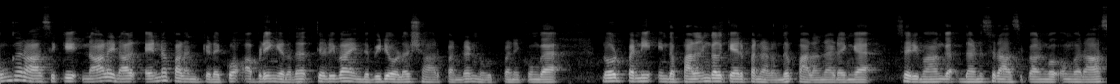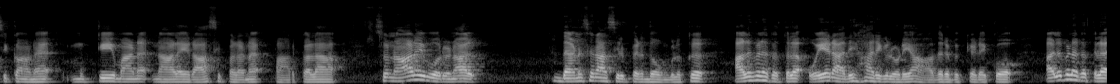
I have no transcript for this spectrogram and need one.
உங்கள் ராசிக்கு நாளை நாள் என்ன பலன் கிடைக்கும் அப்படிங்கிறத தெளிவாக இந்த வீடியோவில் ஷேர் பண்ணுறேன் நோட் பண்ணிக்கோங்க. நோட் பண்ணி இந்த பலன்களுக்கு ஏற்ப நடந்து பலனடைங்க சரி வாங்க. தனுசு ராசிக்காரங்க உங்கள் ராசிக்கான முக்கியமான நாளை ராசி பலனை பார்க்கலாம். ஸோ நாளை ஒரு நாள் தனுசு ராசியில் பிறந்த உங்களுக்கு அலுவலகத்தில் உயர் அதிகாரிகளுடைய ஆதரவு கிடைக்கும். அலுவலகத்தில்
